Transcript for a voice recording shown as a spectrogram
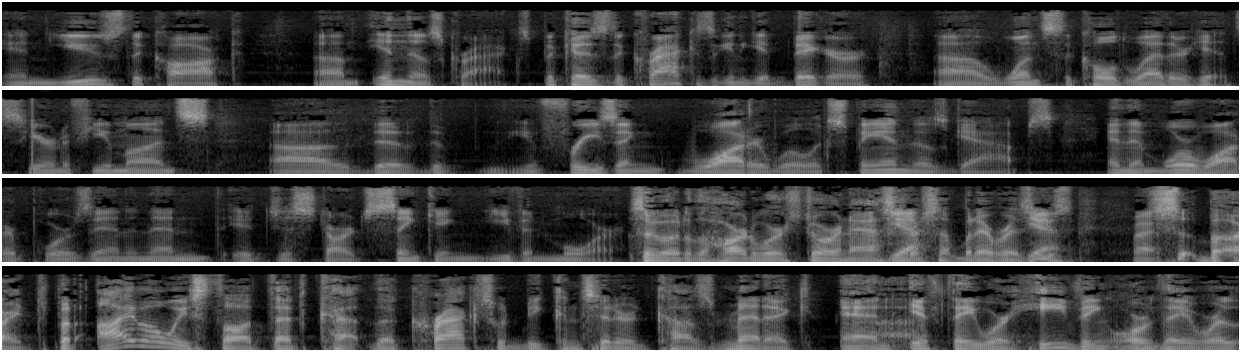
and use the caulk um, in those cracks because the crack is going to get bigger uh, once the cold weather hits here in a few months. Uh, the the you know, freezing water will expand those gaps, and then more water pours in, and then it just starts sinking even more. So go to the hardware store and ask Yeah. for something, whatever is Yeah, used. right. So, but all right, but I've always thought that ca- the cracks would be considered cosmetic, and if they were heaving or they were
